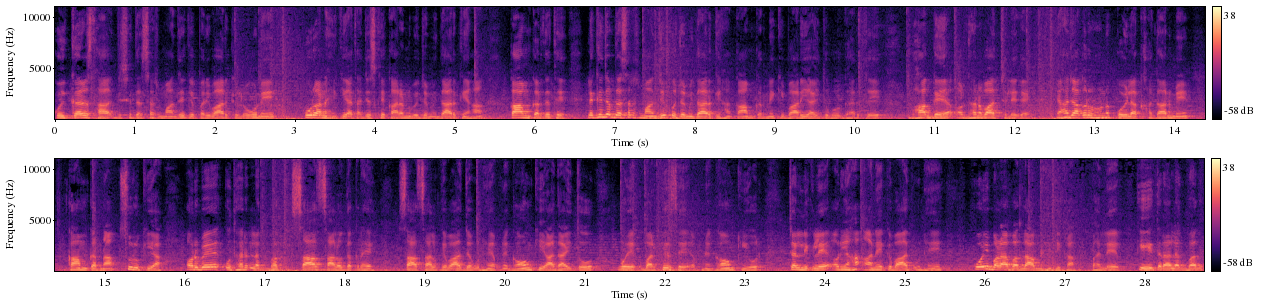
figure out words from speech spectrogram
कोई कर्ज था जिसे दशरथ मांझी के परिवार के लोगों ने पूरा नहीं किया था, जिसके कारण वे जमींदार के यहाँ काम करते थे। लेकिन जब दशरथ मांझी को जमींदार के यहाँ काम करने की बारी आई तो वो घर से भाग गए और धनबाद चले गए। यहाँ जाकर उन्होंने कोयला खदान में काम करना शुरू किया और वे उधर लगभग सात सालों तक रहे। सात साल के बाद जब उन्हें अपने गाँव की याद आई तो वो एक बार फिर से अपने गाँव की ओर चल निकले और यहाँ आने के बाद उन्हें कोई बड़ा बदलाव नहीं दिखा। पहले की ही तरह लगभग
